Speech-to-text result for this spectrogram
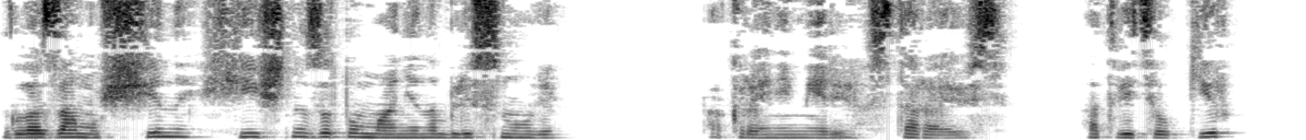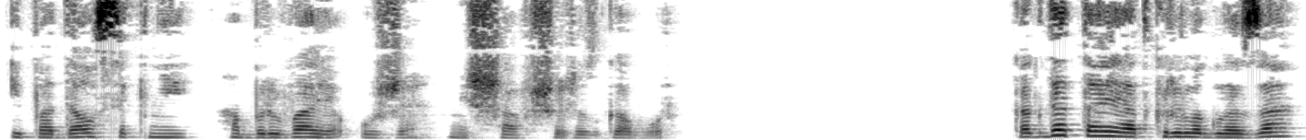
Глаза мужчины хищно затуманенно блеснули. «По крайней мере, стараюсь», — ответил Кир и подался к ней, обрывая уже мешавший разговор. Когда Тая открыла глаза,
